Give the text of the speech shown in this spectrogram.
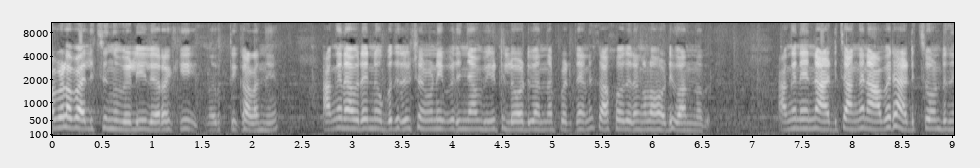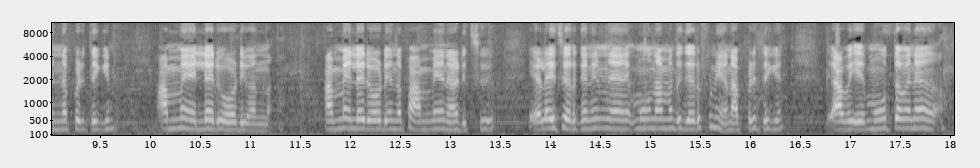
അവളെ വലിച്ചിങ്ങ് വെളിയിൽ ഇറക്കി നിർത്തി കളഞ്ഞ്. അങ്ങനെ അവരെന്നെ ഉപദ്രവിച്ചുകൊണ്ട് ഇവർ ഞാൻ വീട്ടിലോടി വന്നപ്പോഴത്തേന് സഹോദരങ്ങൾ ഓടി വന്നത്. അങ്ങനെ എന്നെ അടിച്ച് അങ്ങനെ അവരെ അടിച്ചുകൊണ്ട് നിന്നപ്പോഴത്തേക്കും അമ്മ എല്ലാവരും ഓടി വന്ന്. അമ്മ എല്ലാവരും ഓടി വന്നപ്പോൾ അമ്മേനെ അടിച്ച് ഇളയ ചെറുക്കനും ഞാൻ മൂന്നാമത് ഗർഭിണിയാണ്. അപ്പോഴത്തേക്കും അവ മൂത്തവന്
